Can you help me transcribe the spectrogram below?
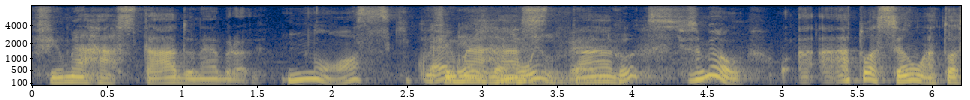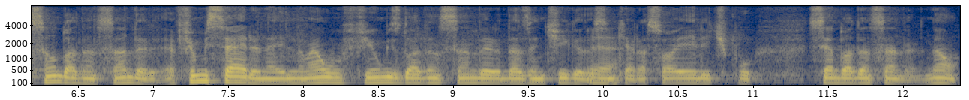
filme arrastado, né, brother? Nossa, que coisa filme mesmo? É ruim, arrastado. velho? Putz. Tipo assim, meu, a, a atuação, a atuação do Adam Sandler é filme sério, né? Ele não é o filmes do Adam Sandler das antigas, assim, É. que era só ele, tipo, sendo o Adam Sandler. Não,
